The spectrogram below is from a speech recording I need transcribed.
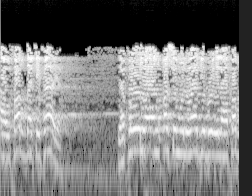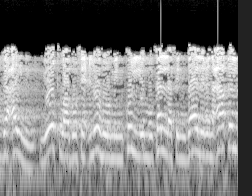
أو فرض كفاية. يقول وينقسم الواجب إلى فرض عين يطلب فعله من كل مكلف بالغ عاقل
